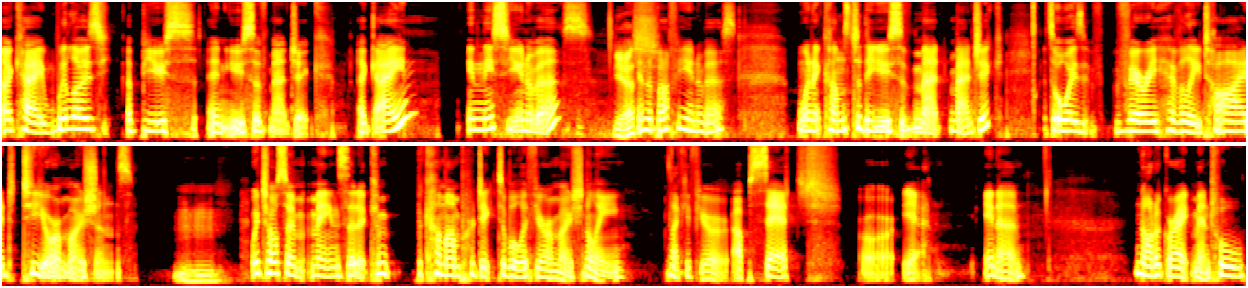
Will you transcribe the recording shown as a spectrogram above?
Okay. Willow's abuse and use of magic again in this universe. Yes. in the Buffy universe, when it comes to the use of ma- magic, it's always very heavily tied to your emotions, mm-hmm. which also means that it can become unpredictable if you're emotionally, like if you're upset or, yeah, in a not a great mental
